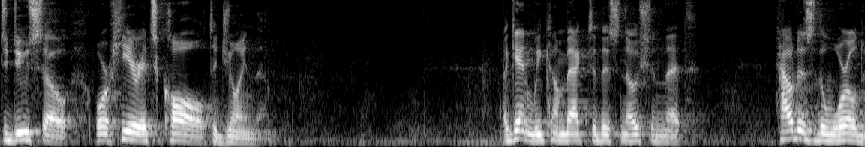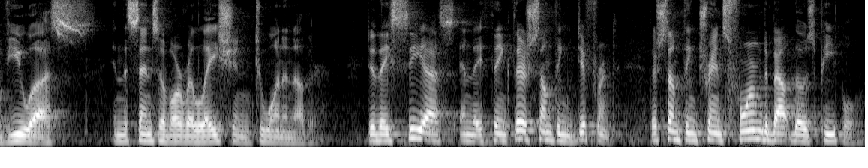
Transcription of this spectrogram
to do so or hear its call to join them? Again, we come back to this notion that how does the world view us in the sense of our relation to one another? Do they see us and they think there's something different? There's something transformed about those people.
